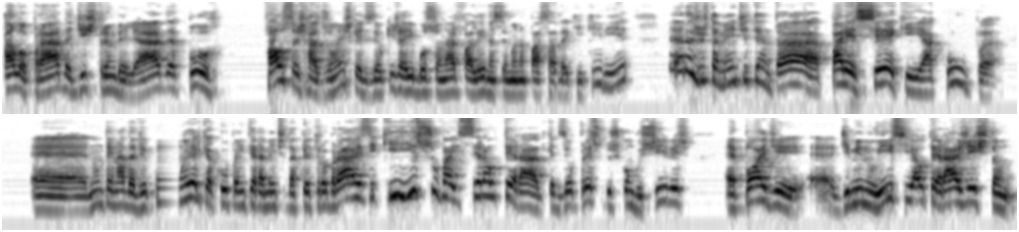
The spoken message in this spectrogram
aloprada, destrambelhada, por falsas razões, quer dizer, o que Jair Bolsonaro falei na semana passada que queria, era justamente tentar parecer que a culpa é, não tem nada a ver com ele, que a culpa é inteiramente da Petrobras e que isso vai ser alterado. Quer dizer, o preço dos combustíveis é, pode é, diminuir se alterar a gestão.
